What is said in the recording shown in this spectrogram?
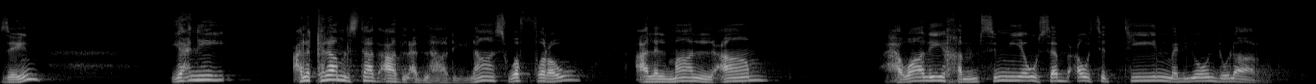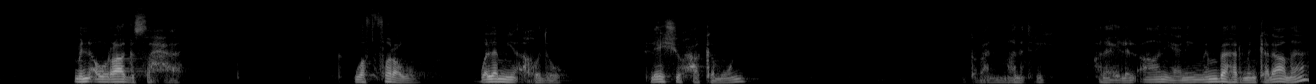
زين؟ يعني على كلام الأستاذ عادل عبد الهادي ناس وفروا على المال العام حوالي 567 مليون دولار من أوراق الصحة. وفروا ولم يأخذوا. ليش يحاكمون؟ طبعا ما ندري. أنا إلى الآن يعني منبهر من كلامه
